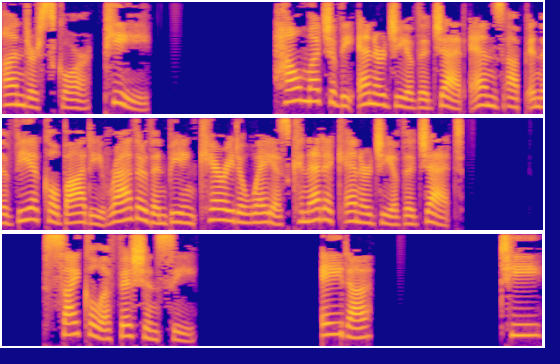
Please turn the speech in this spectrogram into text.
underscore P. How much of the energy of the jet ends up in the vehicle body rather than being carried away as kinetic energy of the jet. Cycle efficiency. eta T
